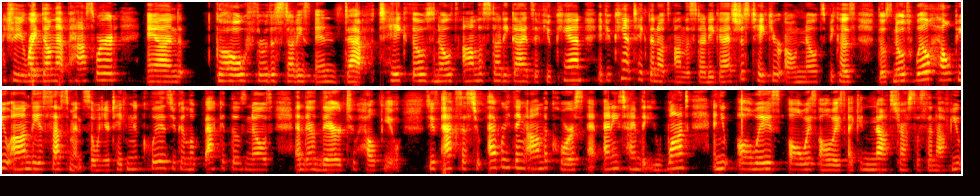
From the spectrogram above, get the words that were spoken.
Make sure you write down that password and go through the studies in depth. Take those notes on the study guides if you can. If you can't take the notes on the study guides, just take your own notes because those notes will help you on the assessment. So when you're taking a quiz, you can look back at those notes and they're there to help you. So you have access to everything on the course at any time that you want and you always, always, always, I cannot stress this enough, you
